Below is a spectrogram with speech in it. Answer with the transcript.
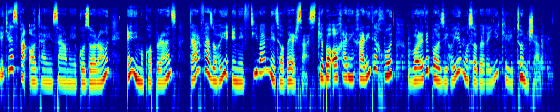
یکی از فعالترین سرمایه گذاران انیموکا برندز در فضاهای NFT و متاورس است که با آخرین خرید خود وارد بازی های مسابقه کریپتو می شود.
